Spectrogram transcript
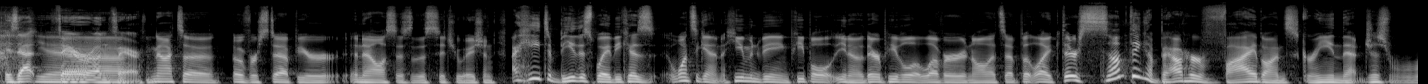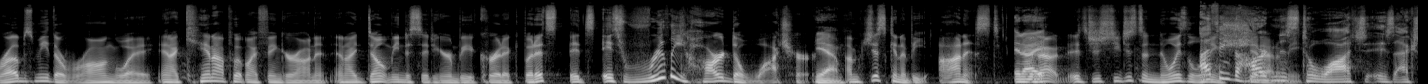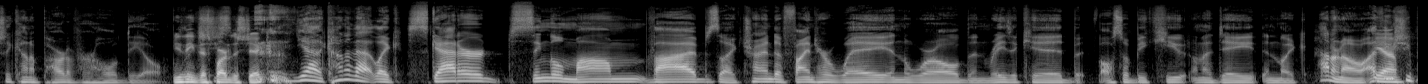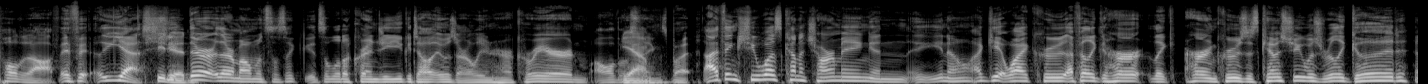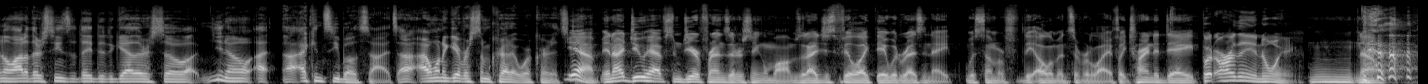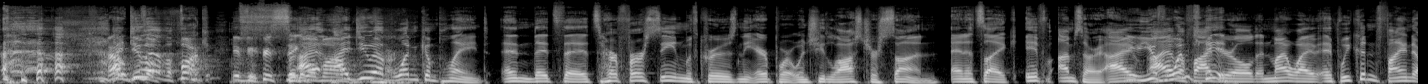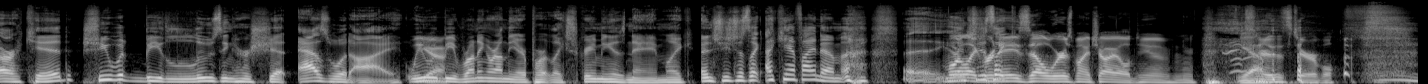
Is that fair or unfair? Not to overstep your analysis of this situation. I hate to be this way because once again, a human being, people, you know, there are people that love her and all that stuff, but like there's something about her vibe on screen that just rubs me the wrong way. And I cannot put my finger on it. And I don't mean to sit here and be a critic, but it's it's it's really hard to watch her. Yeah. I'm just gonna be honest. And I- it's just she just annoys the living I think the shit hardness to watch is actually kind of part of her whole deal. You think that's part of the shtick? Yeah, kind of that like scattered single mom vibes, like trying to find her way in the world and raise a kid, but also be cute on a date. And like, I don't know. I Yeah. think she pulled it off. If it, yes, She did. There, are- there are moments it's like it's a little cringy. You could tell it was early in her career and all those Yeah. things. But I think she was kind of charming, and you know, I get why Cruise. I feel like her, like her and Cruise's chemistry was really good in a lot of their scenes that they did together. So uh, you know, I I can see both sides. I, I want to give her some credit where credit's due. Yeah, and I do have some dear friends that are single moms, and I just feel like they would resonate with some of the elements of her life, like trying to date. but are they annoying? No, I don't do give have a a- fuck if you're a single I, mom. I do have one complaint, and it's that it's her first scene with Cruise in the airport when she lost her son, and it's like if I'm sorry, I You- you have I have one a kid. five year old and my wife. If we couldn't find our kid, she would be losing her shit, as would I. We Yeah. would be running around the airport like screaming his name, like, and she's just like, I can't find him. Uh, More like she's Renee Zell, where's my child? Yeah, Yeah. that's terrible.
